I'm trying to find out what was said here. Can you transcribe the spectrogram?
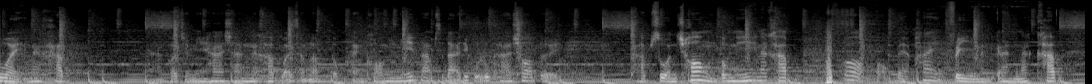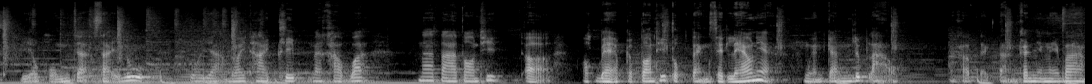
ด้วยนะครับ ก็จะมี 5 ชั้นนะครับ ไว้สำหรับตกแต่งของอย่างนี้ตามสไตล์ที่คุณลูกค้าชอบเลยครับส่วนช่องตรงนี้นะครับ ก็ออกแบบให้ฟรีเหมือนกันนะครับ เดี๋ยวผมจะใส่รูปตัวอย่างไว้ท้ายคลิปนะครับว่าหน้าตาตอนที่อออกแบบกับตอนที่ตกแต่งเสร็จแล้วเนี่ยเหมือนกันหรือเปล่านะครับ แตกต่างกันยังไงบ้าง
